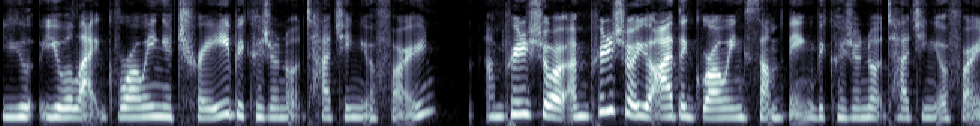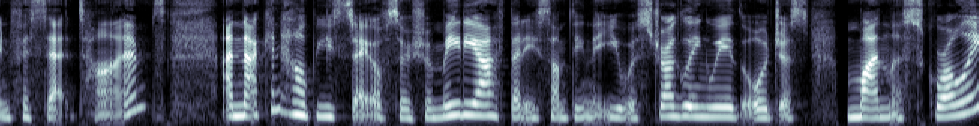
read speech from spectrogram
you you are like growing a tree because you're not touching your phone. I'm pretty sure I'm pretty sure you're either growing something because you're not touching your phone for set times and that can help you stay off social media if that is something that you were struggling with or just mindless scrolling.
